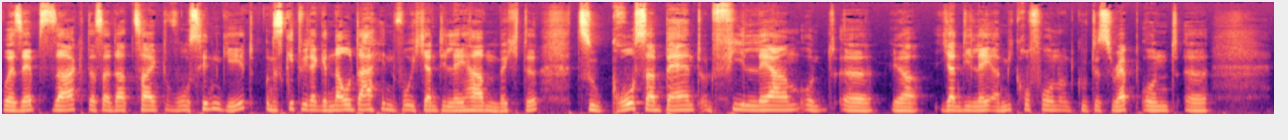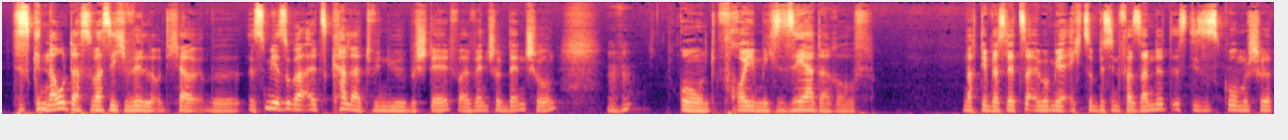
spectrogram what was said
wo er selbst sagt, dass er da zeigt, wo es hingeht. Und es geht wieder genau dahin, wo ich Jan Delay haben möchte. Zu großer Band und viel Lärm und äh, ja, Jan Delay am Mikrofon und gutes Rap und äh, das ist genau das, was ich will. Und ich habe es mir sogar als Colored Vinyl bestellt, weil wenn schon, denn schon. Mhm. Und freue mich sehr darauf nachdem das letzte Album ja echt so ein bisschen versandet ist, dieses komische,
